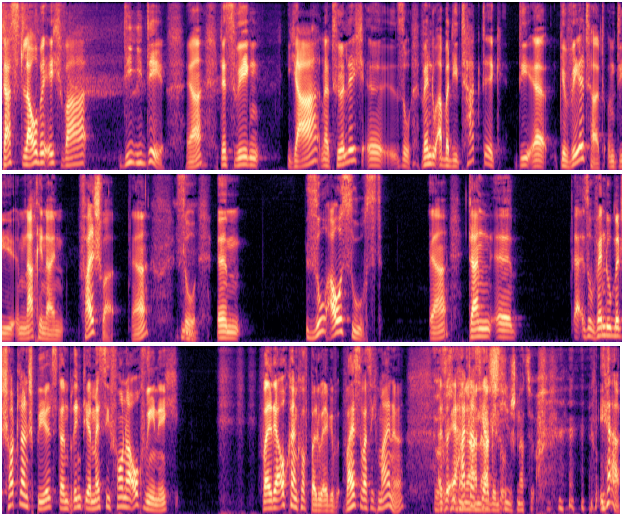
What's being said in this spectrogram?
Das glaube ich war die Idee, ja. Deswegen ja, natürlich. Äh, so, wenn du aber die Taktik, die er gewählt hat und die im Nachhinein falsch war, ja, so, ähm, so aussuchst, ja, dann, äh, also wenn du mit Schottland spielst, dann bringt dir Messi vorne auch wenig, weil der auch kein Kopfballduell gewinnt. Weißt du, was ich meine? also sieht er hat das an der ja schon, argentinischen Nation. ja,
